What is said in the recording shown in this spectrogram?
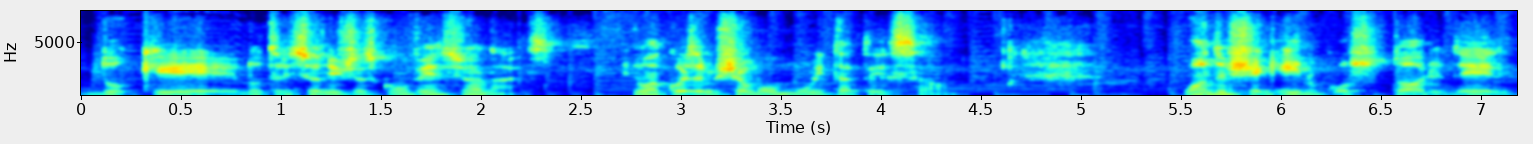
do que nutricionistas convencionais. E uma coisa me chamou muita atenção. Quando eu cheguei no consultório dele,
